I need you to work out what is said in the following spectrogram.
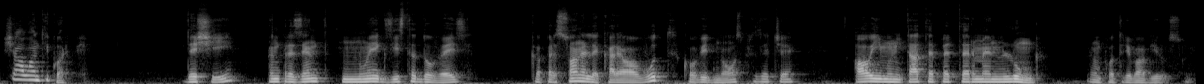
și au anticorpi. Deși, în prezent, nu există dovezi că persoanele care au avut COVID-19 au imunitate pe termen lung împotriva virusului.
